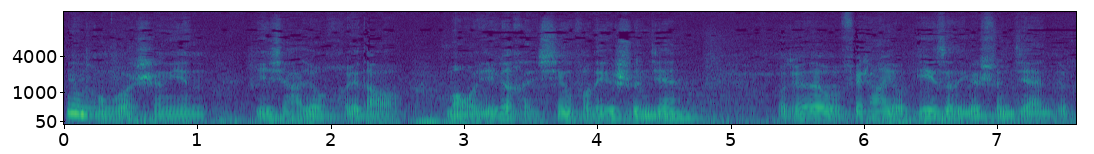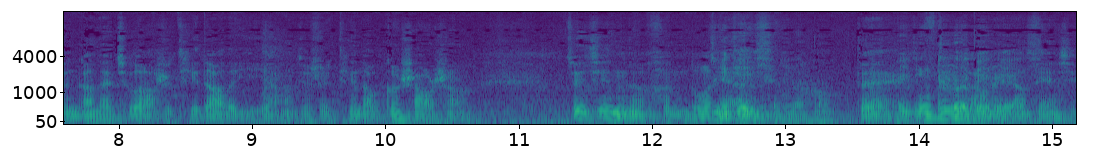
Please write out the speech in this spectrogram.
通过声音，一下就回到某一个很幸福的一个瞬间。我觉得我非常有意思的一个瞬间，就跟刚才邱老师提到的一样，就是听到歌哨声。最近的很多年，最典型的哈，对，北京特别非常非常典型典型。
